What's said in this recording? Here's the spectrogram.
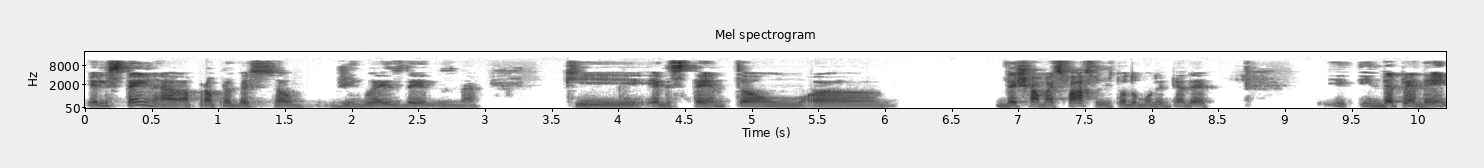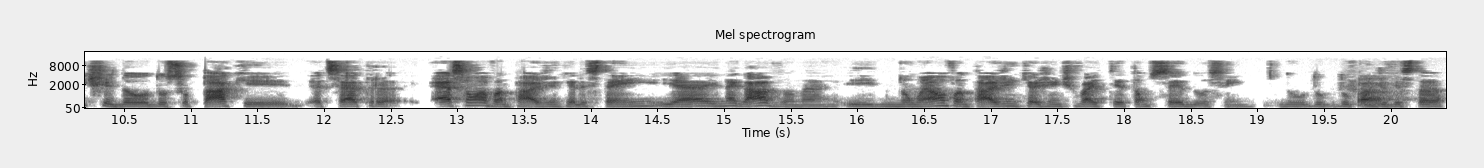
eles têm né, a própria versão de inglês deles, né? Que eles tentam deixar mais fácil de todo mundo entender. Independente do, do sotaque, etc., essa é uma vantagem que eles têm e é inegável, né? E não é uma vantagem que a gente vai ter tão cedo, assim, do, do, do ponto de vista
